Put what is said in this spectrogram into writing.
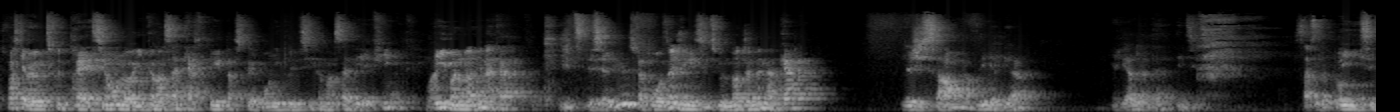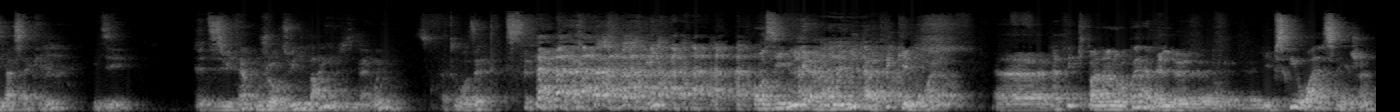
je pense qu'il y avait un petit peu de pression, là. Il commençait à carter parce que, bon, les policiers commençaient à vérifier. Ouais. Et il m'a demandé ma carte. J'ai dit, t'es sérieux? Ça fait trois ans que je viens ici, tu me demandes jamais ma carte. Là, j'y sors, sais, il regarde. Il regarde la date, il dit, Ça se peut pas. il s'est mis à sacrer. Il dit, t'as 18 ans aujourd'hui, live? Je dis, ben oui, ça fait trois ans que on s'est mis, euh, mon ami Patrick et moi, euh, Patrick qui pendant longtemps avait le- le- le- l'épicerie Wild Saint-Jean,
